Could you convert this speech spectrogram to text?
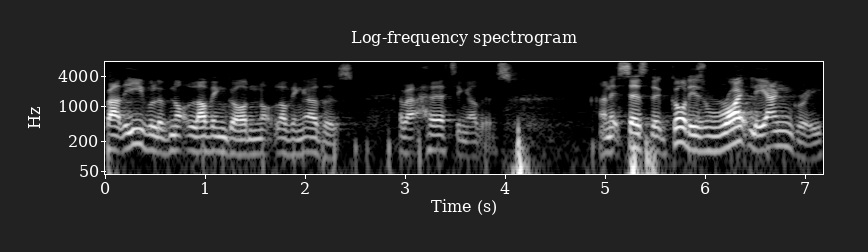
about the evil of not loving God and not loving others, about hurting others. And it says that God is rightly angry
